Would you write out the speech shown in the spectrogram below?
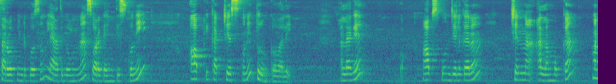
సర్వపిండి కోసం లేతగా ఉన్న సొరకాయని తీసుకొని ఆపుకి కట్ చేసుకొని తురుముకోవాలి. అలాగే హాఫ్ స్పూన్ జీలకర్ర చిన్న అల్లం ముక్క మన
